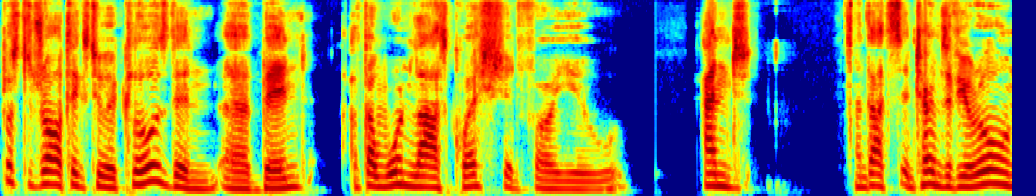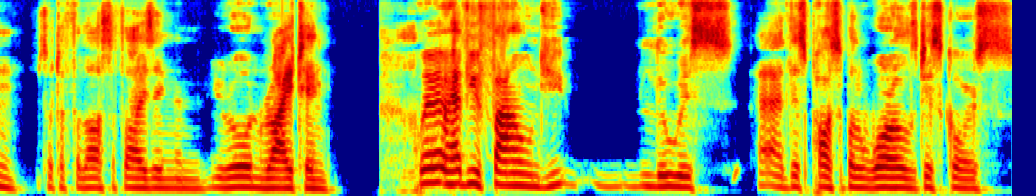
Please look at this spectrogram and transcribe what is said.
just to draw things to a close, then, uh, Ben, I've got one last question for you, and and that's in terms of your own sort of philosophizing and your own writing. Mm-hmm. Where have you found you, Lewis, uh, this possible world discourse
